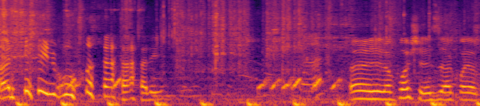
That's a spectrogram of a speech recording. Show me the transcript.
Allez, une roue Allez Ouais, l'approche, c'est incroyable.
